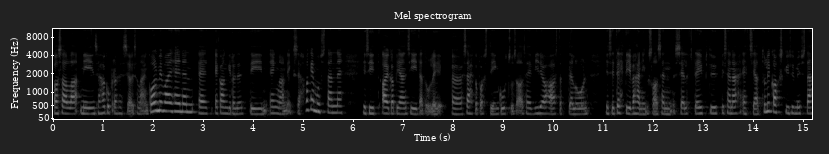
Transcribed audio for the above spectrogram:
osalla niin se hakuprosessi oli sellainen kolmivaiheinen, että ekan kirjoitettiin englanniksi se hakemus tänne, ja sitten aika pian siitä tuli ö, sähköpostiin kutsu sellaiseen videohaastatteluun, ja se tehtiin vähän niin kuin sellaisen self-tape-tyyppisenä, että sieltä tuli kaksi kysymystä,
